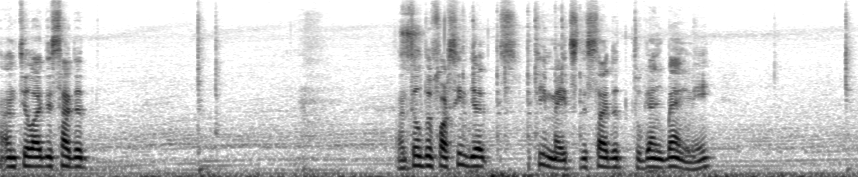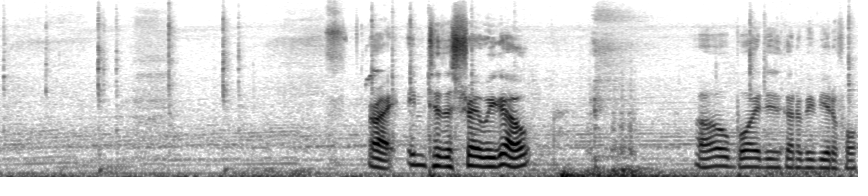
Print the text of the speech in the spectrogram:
until I decided. Until the Force India teammates decided to gangbang me. Alright, into the straight we go. Oh boy, this is gonna be beautiful.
